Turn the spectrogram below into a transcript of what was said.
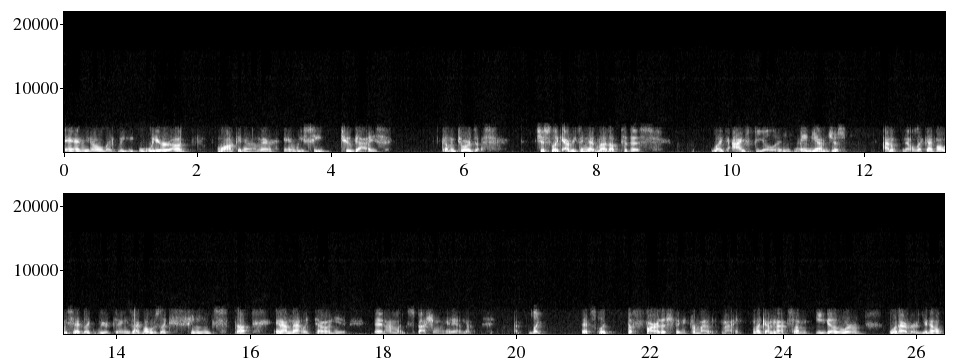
And you know, like we we're uh, walking down there, and we see two guys coming towards us. Just like everything that led up to this, like I feel, and maybe I'm just, I don't know. Like I've always had like weird things. I've always like seen stuff, and I'm not like telling you that I'm like special or anything. I'm, I'm, like that's like the farthest thing from my like mind. Like I'm not some ego or whatever, you know.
